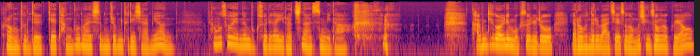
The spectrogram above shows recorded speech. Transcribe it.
그런 분들께 당부 말씀 좀 드리자면, 평소에는 목소리가 이렇진 않습니다. 감기 걸린 목소리로 여러분들을 맞이해서 너무 죄송하고요.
